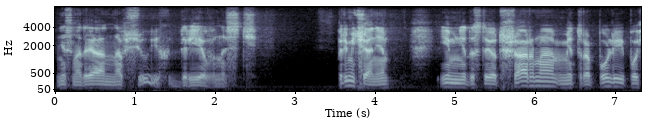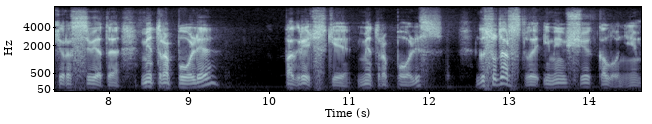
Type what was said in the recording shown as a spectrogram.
несмотря на всю их древность. Примечание. Им недостает шарма метрополии эпохи Рассвета. Метрополия по-гречески метрополис государство, имеющее колонии.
